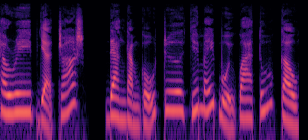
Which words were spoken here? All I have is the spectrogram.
Harry và George đang nằm ngủ trưa dưới mấy bụi hoa tú cầu.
